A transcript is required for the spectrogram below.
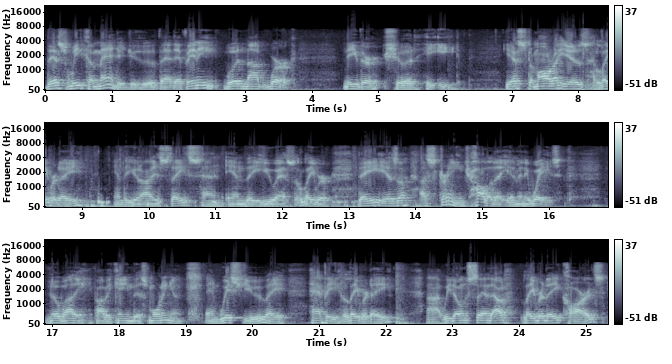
this we commanded you that if any would not work, neither should he eat. Yes, tomorrow is Labor Day in the United States, and in the U.S., Labor Day is a, a strange holiday in many ways. Nobody probably came this morning and, and wished you a happy Labor Day. Uh, we don't send out Labor Day cards.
